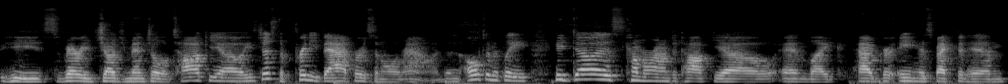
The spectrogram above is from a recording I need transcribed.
he's very judgmental of Takeo. He's just a pretty bad person all around. And ultimately, he does come around to Takeo and, like, have gr- gain respect for him.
